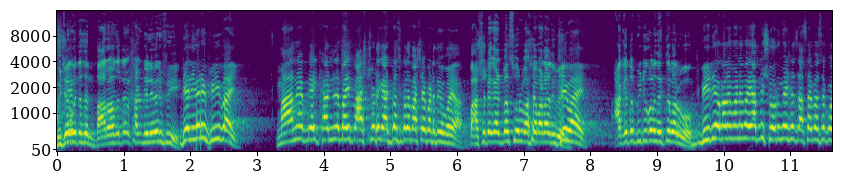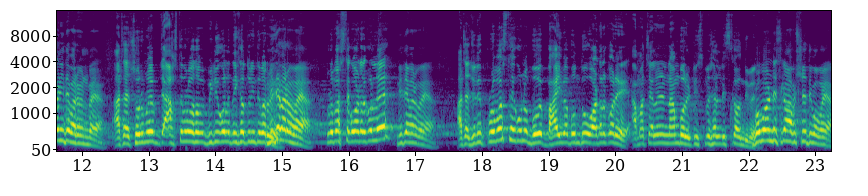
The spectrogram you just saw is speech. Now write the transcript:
বুঝা বারো হাজার টাকার খাট ডেলিভারি ফ্রি ডেলিভারি ফ্রি ভাই। মানে এই ভাই পাঁচশো টাকা অ্যাডভান্স করে বাসায় পাঠিয়ে দেবো ভাইয়া। পাঁচশো টাকা অ্যাডভান্স করে বাসায় পাঠা দিবে? জি ভাই। আগে তো ভিডিও করে দেখতে পারব। ভিডিও কলে মানে ভাই আপনি শোরুমে এসে যাচাই বাছাই করে নিতে পারবেন ভাইয়া। আচ্ছা শোরুমে আসতে পারব অথবা ভিডিও কলে দেখেও তো নিতে পারবে? নিতে পারব ভাইয়া। প্রবাস থেকে অর্ডার করলে? নিতে পারব ভাইয়া। আচ্ছা যদি প্রবাস থেকে কোনো ভাই বা বন্ধু অর্ডার করে আমার চ্যানেলের নাম বলে একটু স্পেশাল ডিসকাউন্ট দিবেন ডিসকাউন্ট অবশ্যই দিব ভাইয়া।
